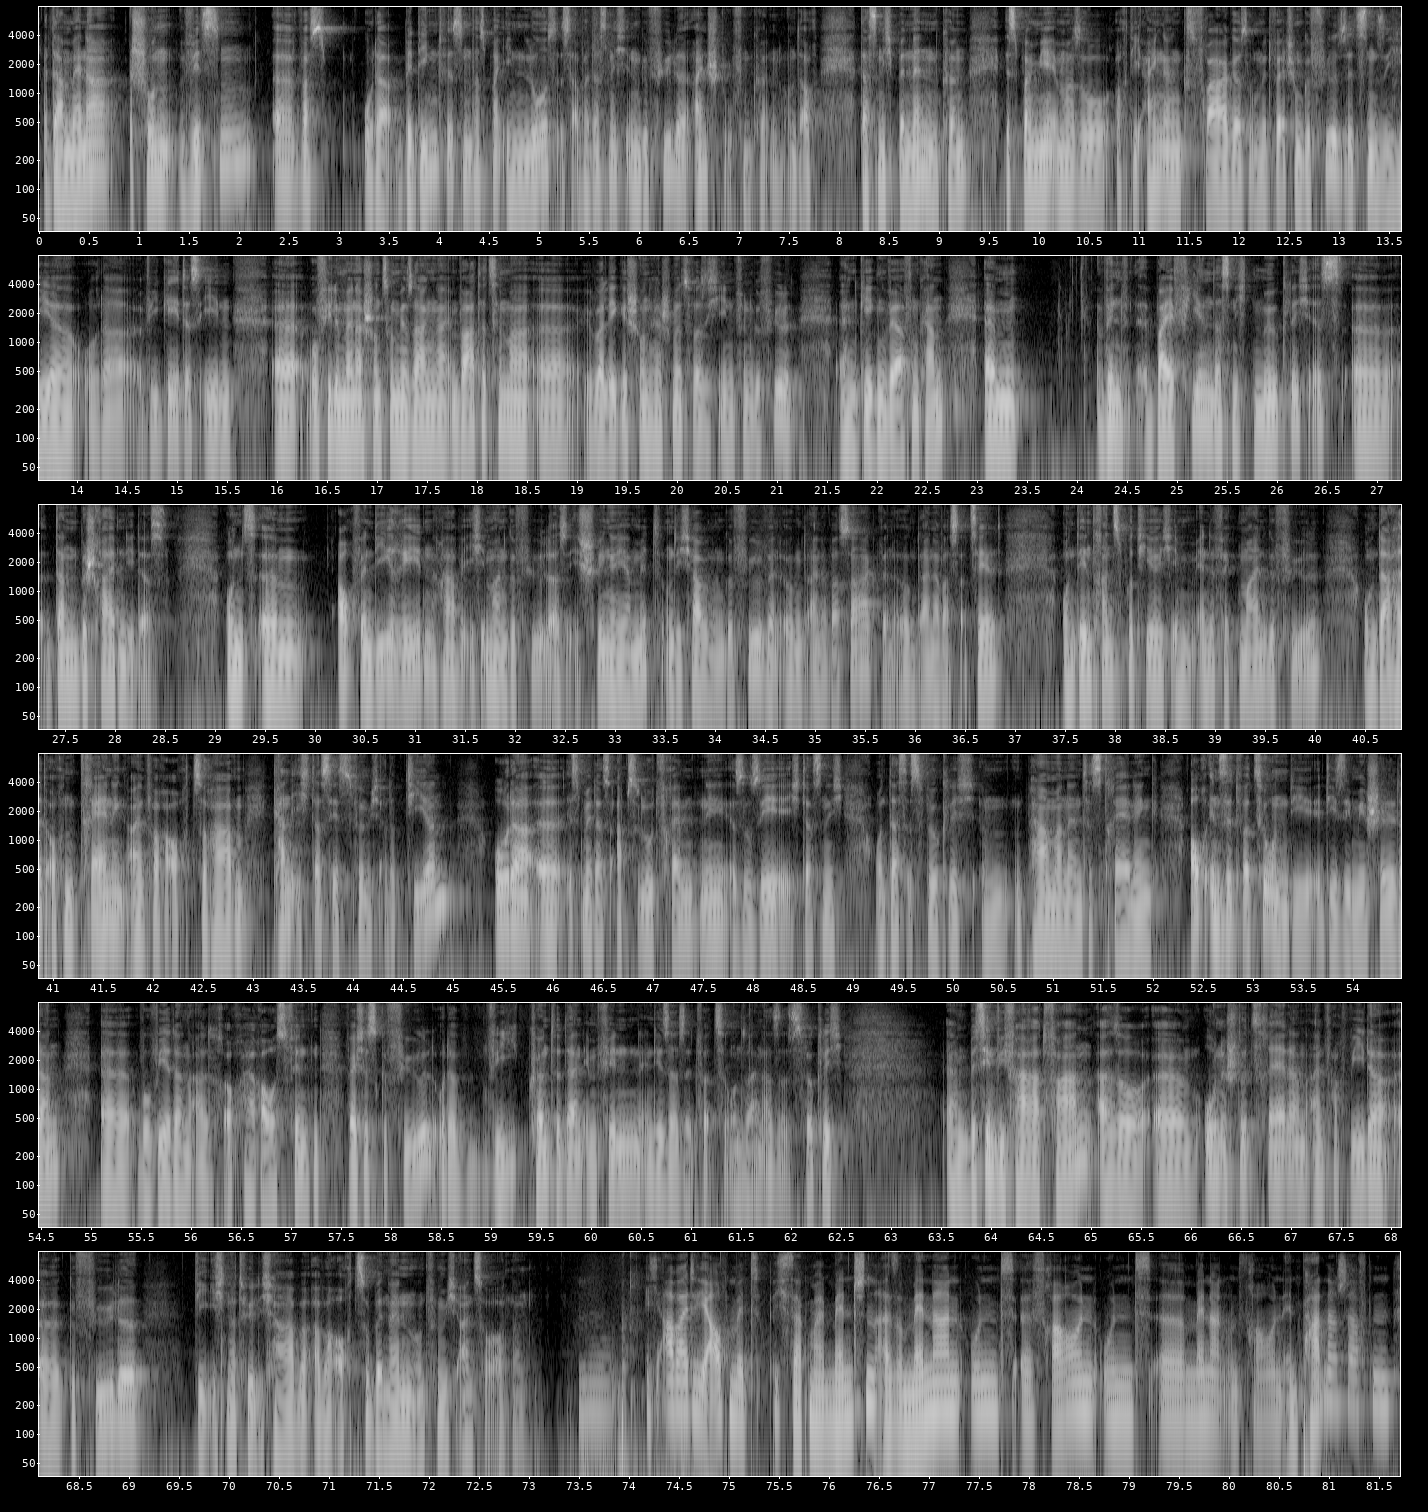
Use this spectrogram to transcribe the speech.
da Männer schon wissen, äh, was oder bedingt wissen, was bei ihnen los ist, aber das nicht in Gefühle einstufen können und auch das nicht benennen können, ist bei mir immer so auch die Eingangsfrage, so mit welchem Gefühl sitzen sie hier oder wie geht es ihnen, äh, wo viele Männer schon zu mir sagen, na im Wartezimmer äh, überlege ich schon, Herr Schmitz, was ich Ihnen für ein Gefühl entgegenwerfen kann. Ähm, wenn bei vielen das nicht möglich ist, äh, dann beschreiben die das. Und ähm, auch wenn die reden, habe ich immer ein Gefühl. Also ich schwinge ja mit und ich habe ein Gefühl, wenn irgendeiner was sagt, wenn irgendeiner was erzählt. Und den transportiere ich im Endeffekt mein Gefühl, um da halt auch ein Training einfach auch zu haben. Kann ich das jetzt für mich adoptieren? Oder äh, ist mir das absolut fremd? Nee, so sehe ich das nicht. Und das ist wirklich ein, ein permanentes Training, auch in Situationen, die, die Sie mir schildern, äh, wo wir dann auch herausfinden, welches Gefühl oder wie könnte dein Empfinden in dieser Situation sein. Also es ist wirklich äh, ein bisschen wie Fahrradfahren, also äh, ohne Stützrädern einfach wieder äh, Gefühle, die ich natürlich habe, aber auch zu benennen und für mich einzuordnen. Ich arbeite ja auch mit, ich sag mal, Menschen, also Männern und äh, Frauen und äh, Männern und Frauen in Partnerschaften.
